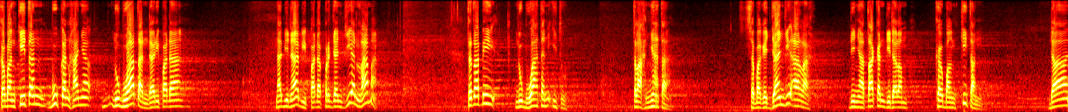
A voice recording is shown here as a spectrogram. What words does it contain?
Kebangkitan bukan hanya nubuatan daripada nabi-nabi pada perjanjian lama tetapi nubuatan itu telah nyata sebagai janji Allah dinyatakan di dalam kebangkitan dan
